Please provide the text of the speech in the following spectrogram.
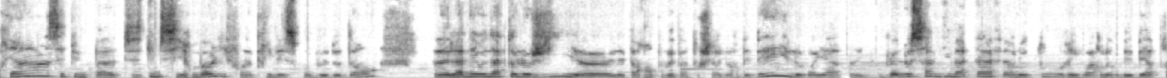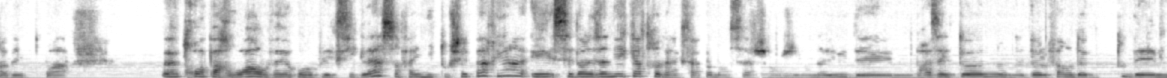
rien, c'est une pâte, c'est une cire molle, il faut imprimer ce qu'on veut dedans. Euh, la néonatologie, euh, les parents pouvaient pas toucher à leur bébé, ils le voyaient, ils pouvaient le samedi matin faire le tour et voir leur bébé à travers trois, euh, trois parois en verre ou en plexiglas. Enfin, ils n'y touchaient pas rien. Et c'est dans les années 80 que ça a commencé à changer. On a eu des Brazelton, on a, enfin, on a tous des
